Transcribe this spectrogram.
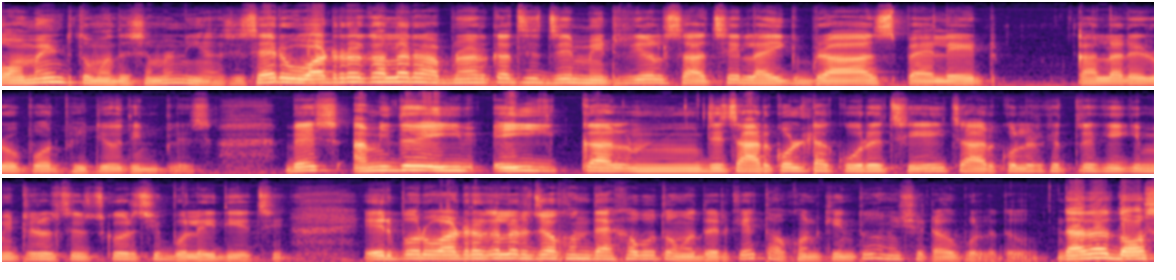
কমেন্ট তোমাদের সামনে নিয়ে আসি। স্যার ওয়াটার কালার আপনার কাছে যে মেটেরিয়ালস আছে লাইক ব্রাশ প্যালেট কালারের ওপর ভিডিও দিন প্লিজ বেশ, আমি তো এই এই যে চারকোলটা করেছি, এই চারকোলের ক্ষেত্রে কী কী মেটেরিয়ালস ইউজ করেছি বলেই দিয়েছি। এরপর ওয়াটার কালার যখন দেখাবো তোমাদেরকে, তখন কিন্তু আমি সেটাও বলে দেবো। দাদা, দশ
